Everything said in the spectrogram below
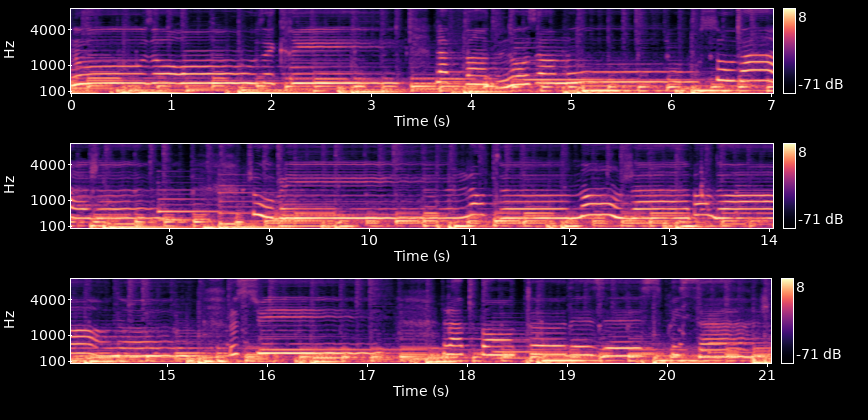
nous aurons écrit la fin de nos amours sauvages. J'oublie lentement, j'abandonne. Je suis la pente des esprits sages,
